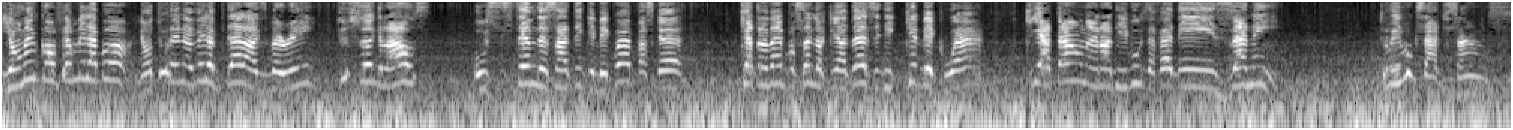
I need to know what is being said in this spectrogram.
Ils ont même confirmé là-bas. Ils ont tout rénové l'hôpital Hawkesbury. Tout ça grâce au système de santé québécois parce que 80% de leur clientèle, c'est des Québécois qui attendent un rendez-vous, ça fait des années. Trouvez-vous que ça a du sens?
